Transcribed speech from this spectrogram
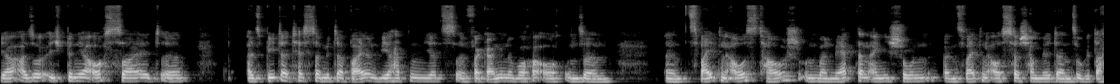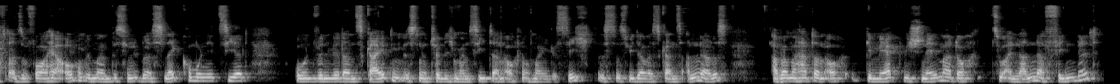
Ja, also ich bin ja auch seit äh, als Beta-Tester mit dabei und wir hatten jetzt äh, vergangene Woche auch unseren äh, zweiten Austausch und man merkt dann eigentlich schon, beim zweiten Austausch haben wir dann so gedacht, also vorher auch immer ein bisschen über Slack kommuniziert und wenn wir dann skypen, ist natürlich, man sieht dann auch noch mein Gesicht, ist das wieder was ganz anderes. Aber man hat dann auch gemerkt, wie schnell man doch zueinander findet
